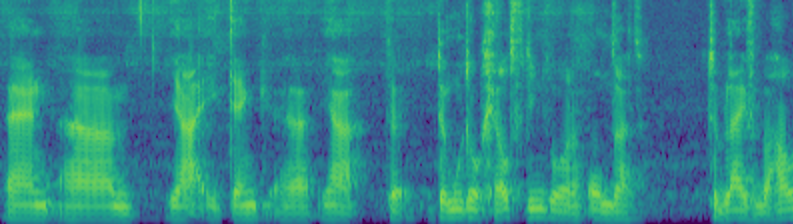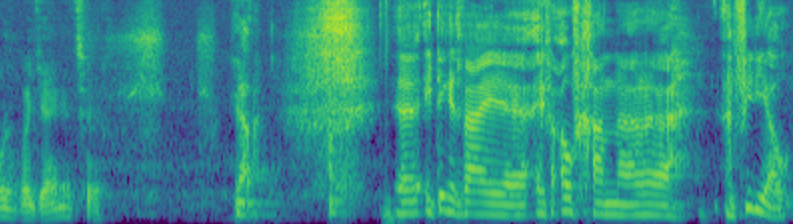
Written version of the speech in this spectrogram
En um, ja, ik denk, uh, ja, er moet ook geld verdiend worden om dat te blijven behouden, wat jij net zegt. Ja, ik denk dat wij even overgaan naar een video.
